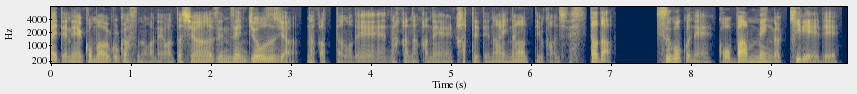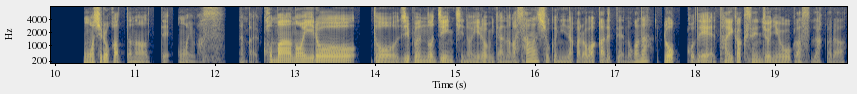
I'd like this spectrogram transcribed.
えてね、駒を動かすのがね、私は全然上手じゃなかったので、なかなかね、勝ててないなっていう感じです。ただ、すごくね、こう、盤面が綺麗で、面白かったなって思います。なんか、駒の色と自分の陣地の色みたいなのが3色にだから分かれてるのかな ?6 個で対角線上に動かすだから、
